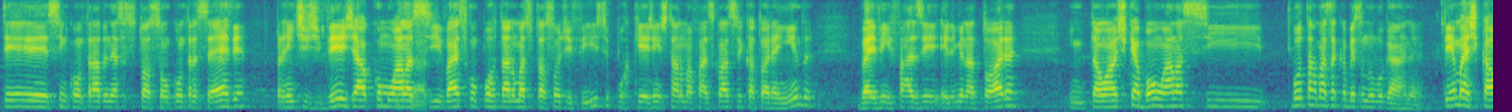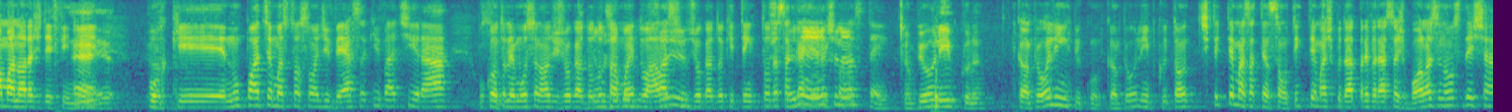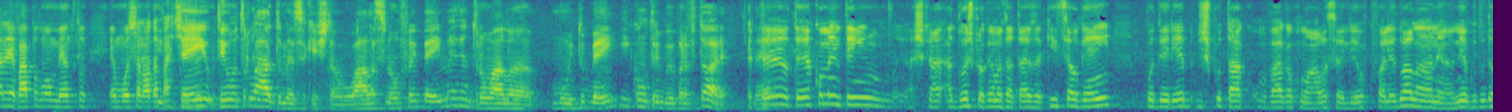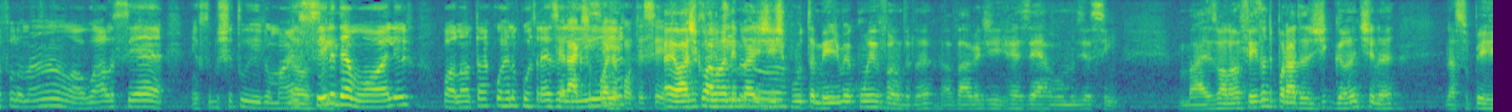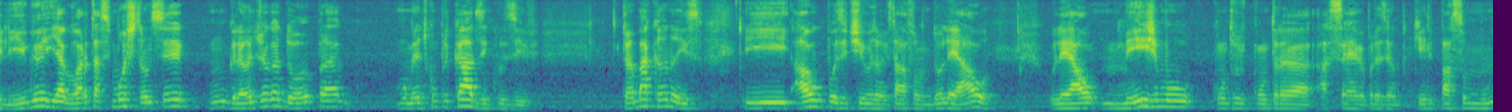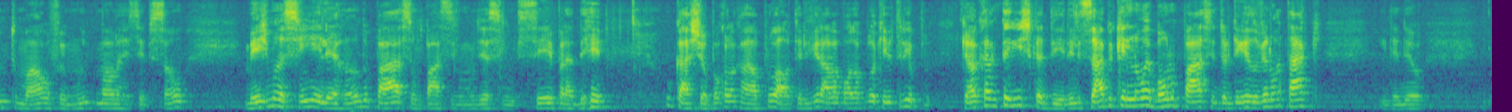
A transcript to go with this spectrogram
ter se encontrado nessa situação contra a Sérvia, para a gente ver já como o Wallace vai se comportar numa situação difícil, porque a gente está numa fase classificatória ainda, vai vir fase eliminatória. Então acho que é bom o Wallace botar mais a cabeça no lugar, né? Ter mais calma na hora de definir. É, eu porque não pode ser uma situação adversa que vai tirar o controle emocional de jogador um do tamanho do Wallace, o jogador que tem toda essa carreira que o Wallace né? tem. Campeão olímpico, né? Campeão olímpico, campeão olímpico. Então tem que ter mais atenção, tem que ter mais cuidado para virar essas bolas e não se deixar levar pelo momento emocional da e partida. Tem, tem outro lado também essa questão. O Wallace não foi bem, mas entrou um Alan muito bem e contribuiu para a vitória. Até, né? Eu até comentei, acho que há dois programas atrás aqui, se alguém poderia disputar vaga com o Wallace ali. Eu falei do Alan, né? O Nego Duda falou, não, o Wallace é insubstituível. Mas não, se sim. ele der mole, o Alan tá correndo por trás Será ali. Será que isso pode acontecer? É, eu acho que o Alan ele mais disputa mesmo é com o Evandro, né? A vaga de reserva, vamos dizer assim. Mas o Alan fez uma temporada gigante, né? Na Superliga e agora está se mostrando ser um grande jogador para momentos complicados, inclusive. Então é bacana isso. E algo positivo também, estava falando do Leal, o Leal, mesmo contra, contra a Sérvia, por exemplo, que ele passou muito mal, foi muito mal na recepção, mesmo assim, ele errando o passe, um passe, vamos dizer assim, C para D, o Cachorro colocava para o alto, ele virava a bola para bloqueio triplo, que é uma característica dele. Ele sabe que ele não é bom no passe, então ele tem que resolver no ataque, entendeu?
